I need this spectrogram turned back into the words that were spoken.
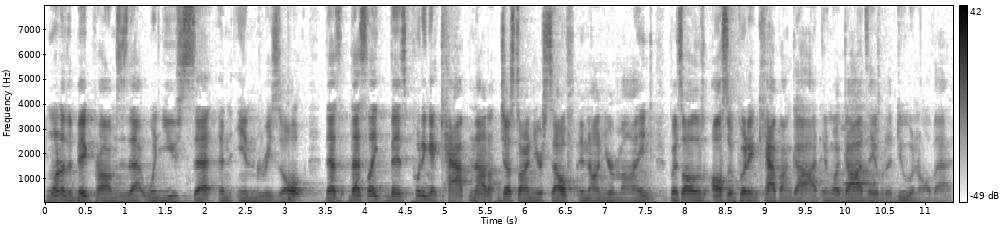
one of the big problems is that when you set an end result, that's that's like that's putting a cap not just on yourself and on your mind, but it's also also putting cap on God and what God's able to do and all that.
